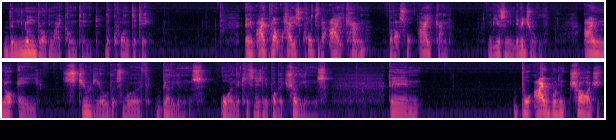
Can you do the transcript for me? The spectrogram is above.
the number of my content, the quantity. Um, I put out the highest quality that I can, but that's what I can. Me as an individual. I'm not a studio that's worth billions, or in the case of Disney, probably trillions. Um, but I wouldn't charge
